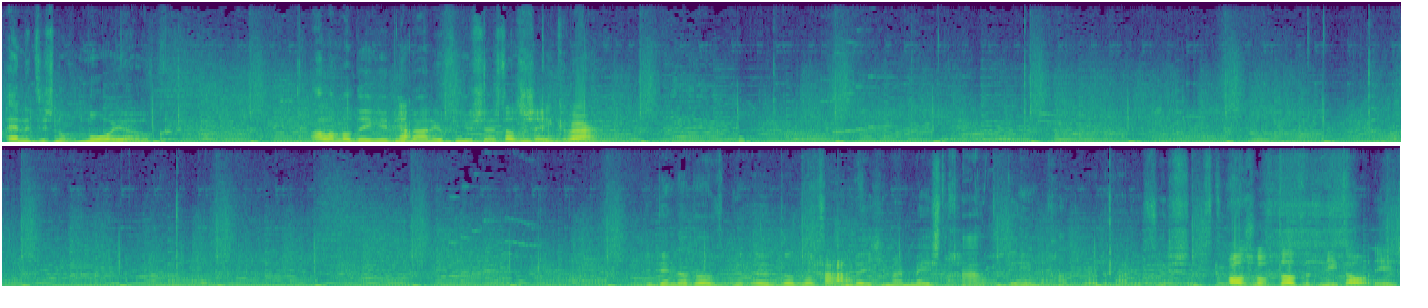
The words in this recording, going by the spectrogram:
En het is nog mooi ook. Allemaal dingen die Ja, Mario 64 dat is zeker waar. Ik denk dat dat, eh, dat, dat een beetje mijn meest gehate game gaat worden, Mario 64. Alsof dat het niet al is.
